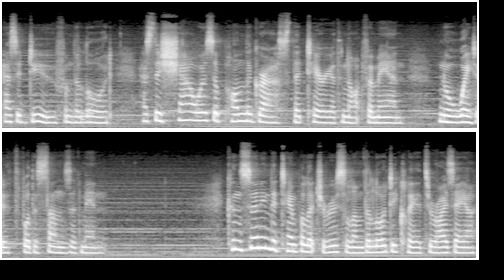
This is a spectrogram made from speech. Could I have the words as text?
as a dew from the Lord, as the showers upon the grass that tarrieth not for man, nor waiteth for the sons of men. Concerning the temple at Jerusalem, the Lord declared through Isaiah,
